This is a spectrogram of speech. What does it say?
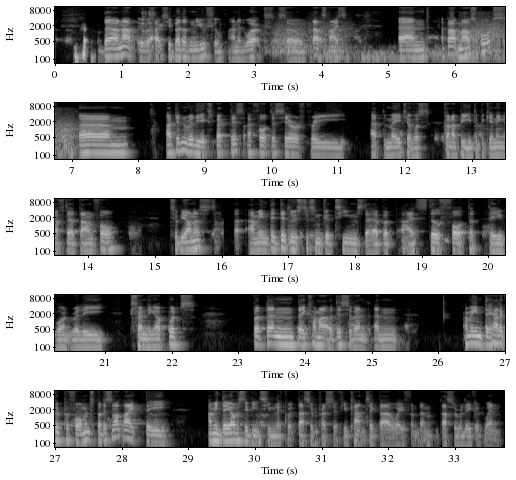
there on out, it was actually better than usual, and it worked. So that was nice. And about Mousesports, um, I didn't really expect this. I thought the zero three at the major was gonna be the beginning of their downfall. To be honest, I mean they did lose to some good teams there, but I still thought that they weren't really trending upwards. But then they come out of this event, and I mean they had a good performance, but it's not like they. I mean, they obviously beat Team Liquid. That's impressive. You can't take that away from them. That's a really good win.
